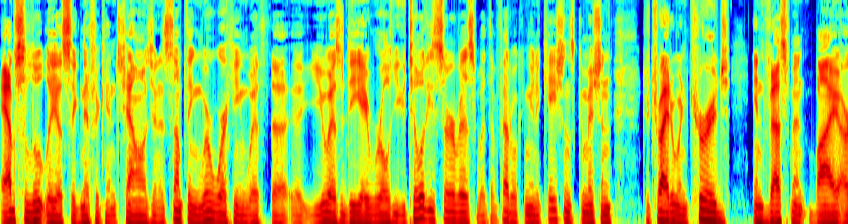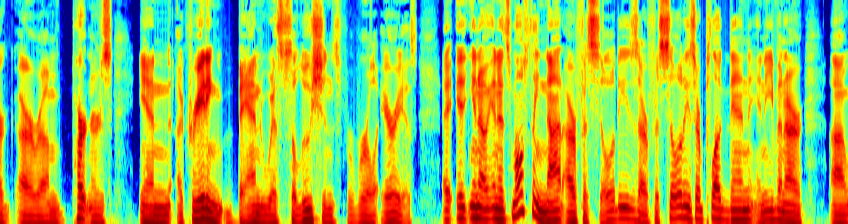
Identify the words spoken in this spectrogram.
absolutely a significant challenge, and it's something we're working with the USDA Rural Utilities Service, with the Federal Communications Commission, to try to encourage investment by our, our um, partners in uh, creating bandwidth solutions for rural areas. Uh, it, you know, and it's mostly not our facilities. Our facilities are plugged in, and even our uh,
